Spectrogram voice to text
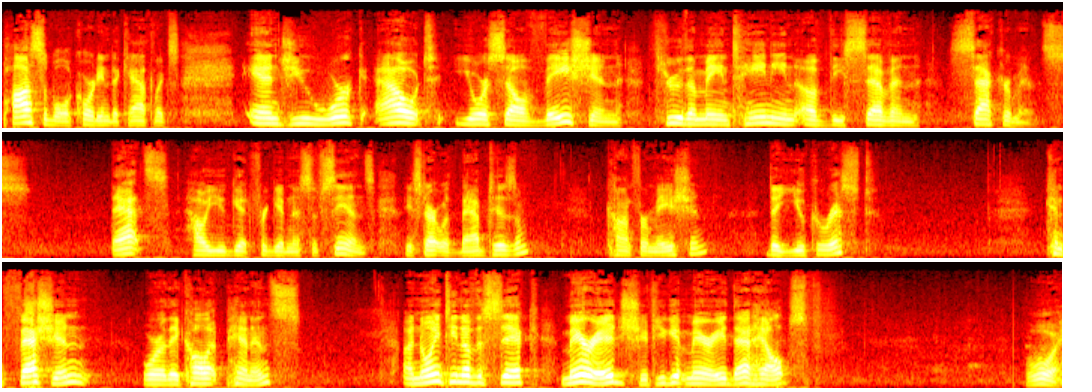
possible, according to Catholics. And you work out your salvation through the maintaining of the seven sacraments. That's how you get forgiveness of sins. They start with baptism, confirmation, the Eucharist, confession, or they call it penance, anointing of the sick, marriage. If you get married, that helps. Boy,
